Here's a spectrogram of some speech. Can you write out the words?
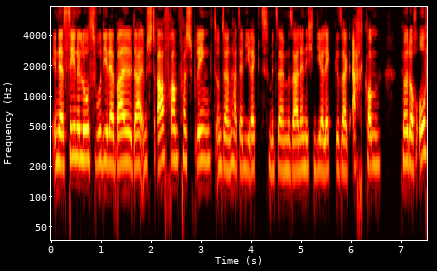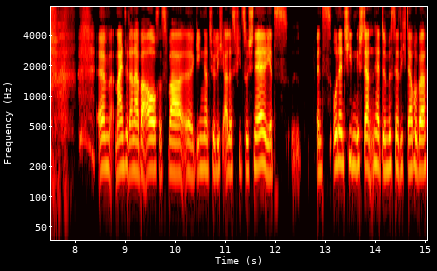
in der Szene los, wo dir der Ball da im Strafraum verspringt und dann hat er direkt mit seinem saarländischen Dialekt gesagt, ach komm, hör doch auf. Ähm, meinte dann aber auch, es war, äh, ging natürlich alles viel zu schnell. Jetzt, äh, wenn es unentschieden gestanden hätte, müsste er sich darüber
